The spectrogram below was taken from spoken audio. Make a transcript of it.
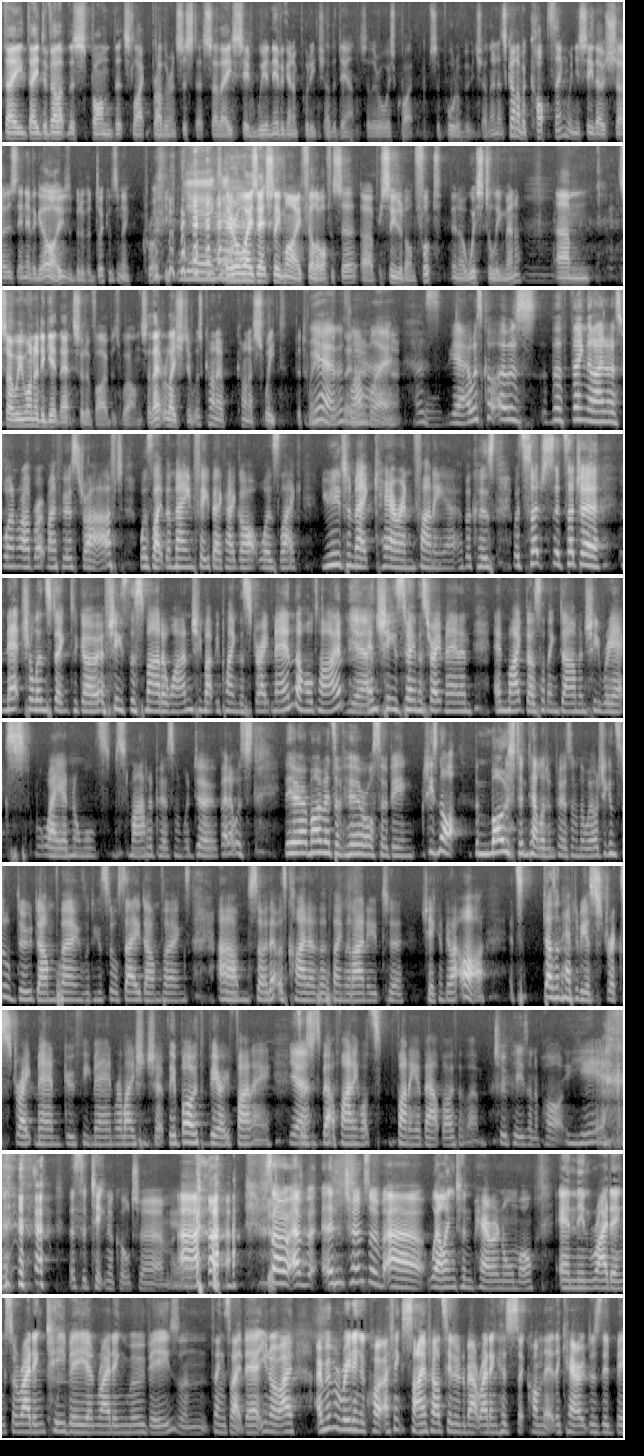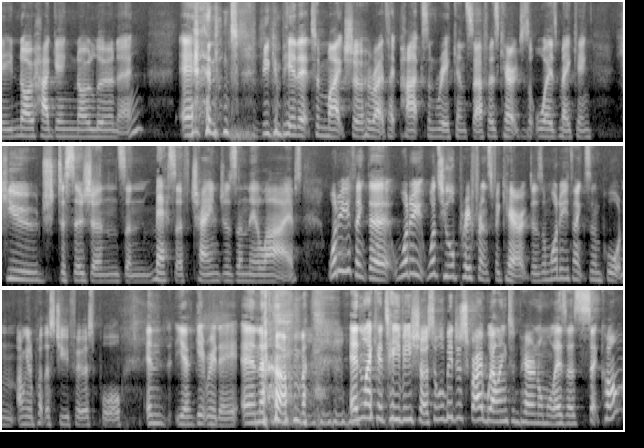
they, they developed this bond that's like brother and sister. So they said, we're never going to put each other down. So they're always quite supportive of each other. And it's kind of a cop thing when you see those shows. They never go, oh, he's a bit of a dick, isn't he? Crikey. Yeah, exactly. They're always actually my fellow officer, uh, proceeded on foot in a westerly manner. Um, so we wanted to get that sort of vibe as well. And so that relationship was kind of kind of sweet between Yeah, them. it is They lovely. you know. It was- yeah, it was cool. It was the thing that I noticed when I wrote my first draft was like the main feedback I got was like you need to make Karen funnier because it's such it's such a natural instinct to go if she's the smarter one she might be playing the straight man the whole time Yeah. and she's playing the straight man and and Mike does something dumb and she reacts the way a normal smarter person would do but it was there are moments of her also being she's not the most intelligent person in the world she can still do dumb things and she can still say dumb things um, so that was kind of the thing that I needed to check and be like, oh, it doesn't have to be a strict straight man, goofy man relationship. They're both very funny. So Yeah. it's just about finding what's funny about both of them. Two peas in a pod. Yeah. That's a technical term. Uh, so, um, in terms of uh, Wellington Paranormal and then writing, so writing TV and writing movies and things like that, you know, I, I remember reading a quote, I think Seinfeld said it about writing his sitcom that the characters, there'd be no hugging, no learning. And if you compare that to Mike Schur, who writes like Parks and Rec and stuff, his characters are always making huge decisions and massive changes in their lives. What do you think that what do you, what's your preference for characters and what do you think is important? I'm going to put this to you first, Paul. And yeah, get ready. And um, and like a TV show. So will we describe Wellington Paranormal as a sitcom?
